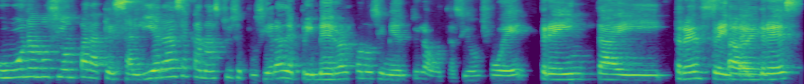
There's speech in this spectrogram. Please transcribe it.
hubo una moción para que saliera ese canasto y se pusiera de primero al conocimiento y la votación fue 33, 33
